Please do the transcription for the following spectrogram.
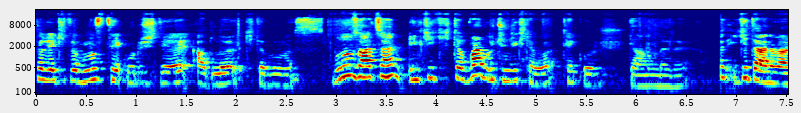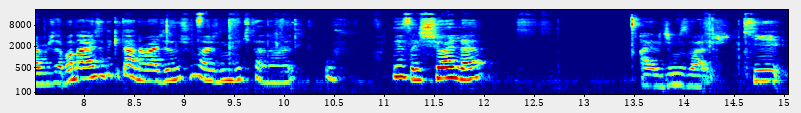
Sonra kitabımız Tek Vuruş diye adlı kitabımız. Bunun zaten ilk iki kitabı var. Bu üçüncü kitabı. Tek Vuruş. Yanları. İki tane vermişler. Bana ayrıca iki tane vereceğiz. Şunun haricinde iki tane ver. Uf. Neyse şöyle ayrıcımız var. Ki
